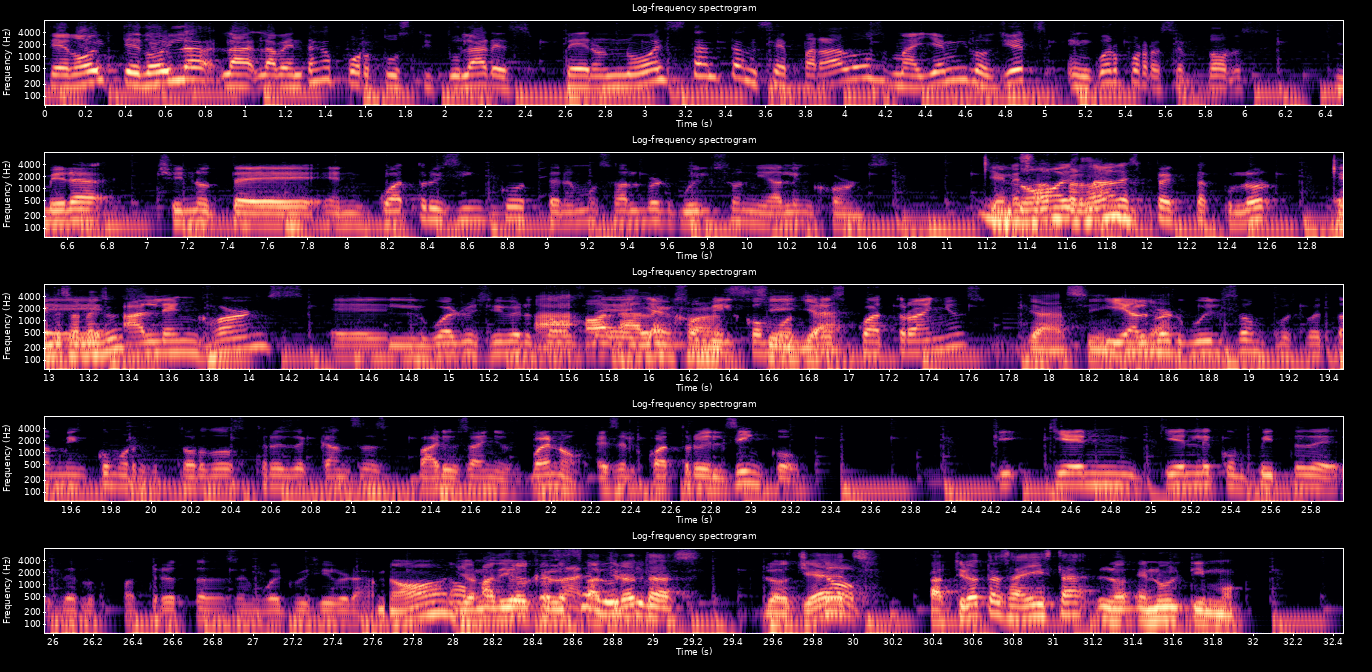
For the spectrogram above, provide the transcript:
Te doy, te doy la, ventaja por tus titulares, pero no están tan separados Miami y los Jets en cuerpos receptores. Mira, Chino, te, en 4 y 5 tenemos Albert Wilson y Allen Horns. ¿Quiénes no son, es perdón? nada espectacular. ¿Quiénes son esos? Allen Horns, el wide receiver 2 Ah, de Allen Jacksonville como sí, ya. 3, 4 años. Ya, sí. y ya. Albert Wilson pues fue también como receptor 2-3 de Kansas varios años. Bueno, es el 4 y el 5. ¿Qui- ¿Quién, quién le compite de, de los Patriotas en wide receiver? No, No, yo no digo que los Patriotas, los Jets. Patriotas ahí está lo- en último.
